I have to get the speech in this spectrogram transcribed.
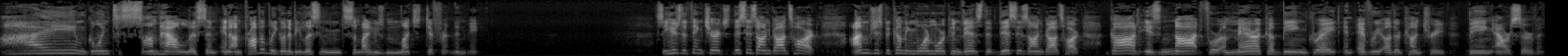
I am going to somehow listen and I'm probably going to be listening to somebody who's much different than me. See, here's the thing, church. This is on God's heart. I'm just becoming more and more convinced that this is on God's heart. God is not for America being great and every other country being our servant.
